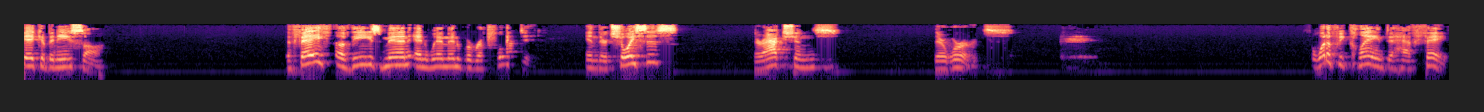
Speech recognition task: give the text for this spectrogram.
Jacob and Esau. The faith of these men and women were reflected in their choices, their actions, their words. What if we claim to have faith,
